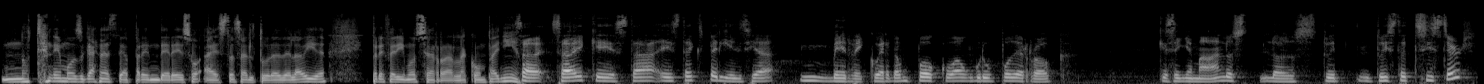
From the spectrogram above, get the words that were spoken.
no tenemos ganas de aprender eso a estas alturas de la vida, preferimos cerrar la compañía. Sabe, que esta, esta experiencia me recuerda un poco a un grupo de rock que se llamaban los, los Twisted Sisters.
